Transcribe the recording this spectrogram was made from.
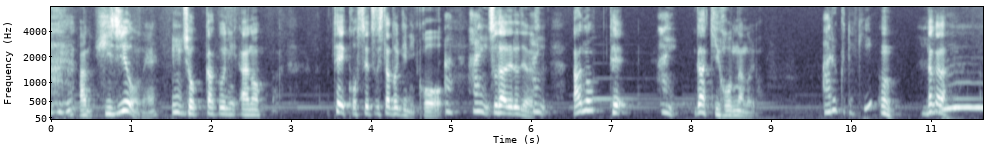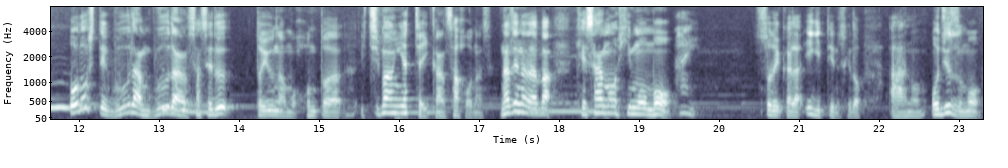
あの肘をね直角にあの手骨折した時にこう、はい、つられるじゃないですか、はい、あの手が基本なのよ。歩く時？うん。だから下ろしてブーランブーランさせるというのはもう本当は一番やっちゃいかん作法なんです。なぜならば今朝の紐も、はい、それから意義っていうんですけどあのお数珠も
